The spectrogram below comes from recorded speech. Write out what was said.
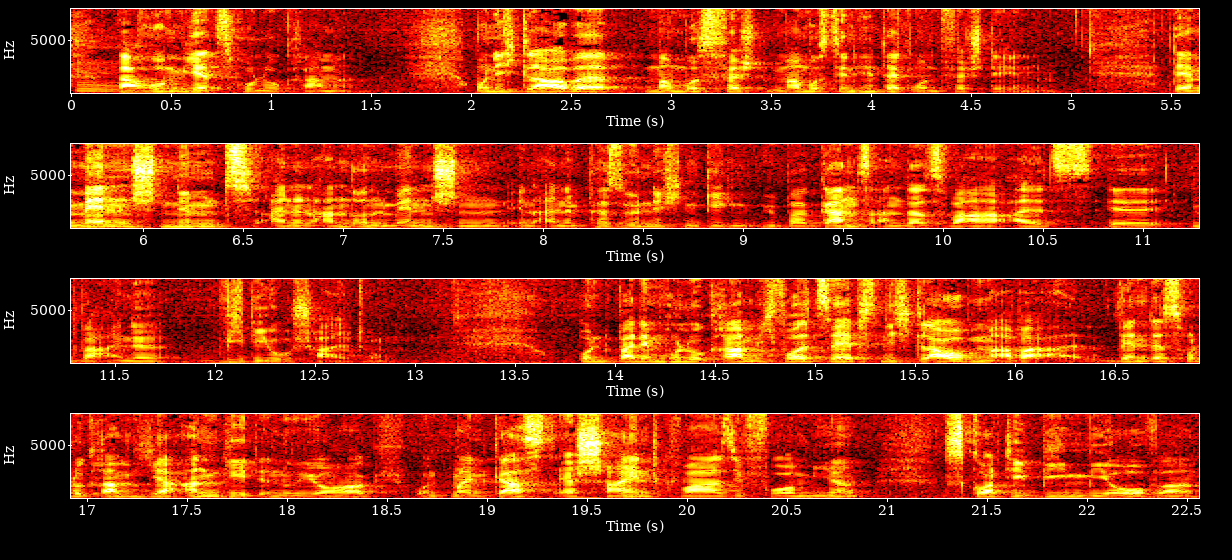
Mhm. Warum jetzt Hologramme? Und ich glaube, man muss, man muss den Hintergrund verstehen. Der Mensch nimmt einen anderen Menschen in einem persönlichen Gegenüber ganz anders wahr als äh, über eine Videoschaltung. und bei dem Hologramm, ich wollte es selbst nicht glauben, aber wenn das Hologramm hier angeht in New York und mein Gast erscheint quasi vor mir, Scotty beam me over,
